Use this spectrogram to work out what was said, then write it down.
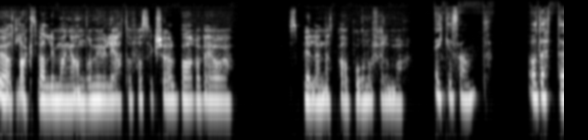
ødelagt veldig mange andre muligheter for seg sjøl bare ved å spille inn et par pornofilmer. Ikke sant. Og dette,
